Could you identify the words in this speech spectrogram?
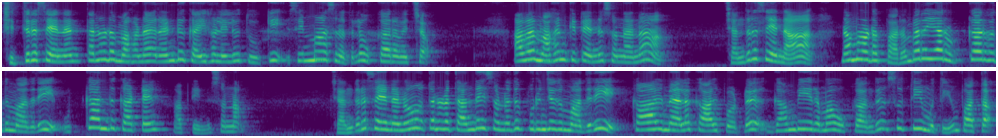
சித்திரசேனன் தன்னோட மகனை ரெண்டு கைகளிலும் தூக்கி சிம்மாசனத்தில் உட்கார வச்சான் அவன் மகன்கிட்ட என்ன சொன்னான்னா சந்திரசேனா நம்மளோட பரம்பரையார் உட்கார்வது மாதிரி உட்கார்ந்து காட்டேன் அப்படின்னு சொன்னான். சந்திரசேனனும் தன்னோட தந்தை சொன்னது புரிஞ்சது மாதிரி கால் மேலே கால் போட்டு கம்பீரமாக உட்கார்ந்து சுற்றியும் முத்தியும் பார்த்தான்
